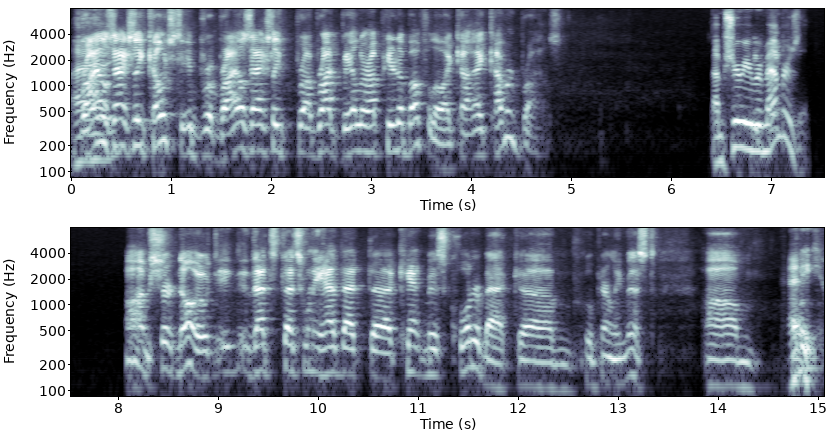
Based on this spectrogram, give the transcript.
I- Briles actually coached. Briles actually brought Baylor up here to Buffalo. I, co- I covered Briles. i'm sure he remembers it Oh, I'm sure. No, it, it, that's that's when he had that uh, can't miss quarterback um, who apparently missed. Um, Petty,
